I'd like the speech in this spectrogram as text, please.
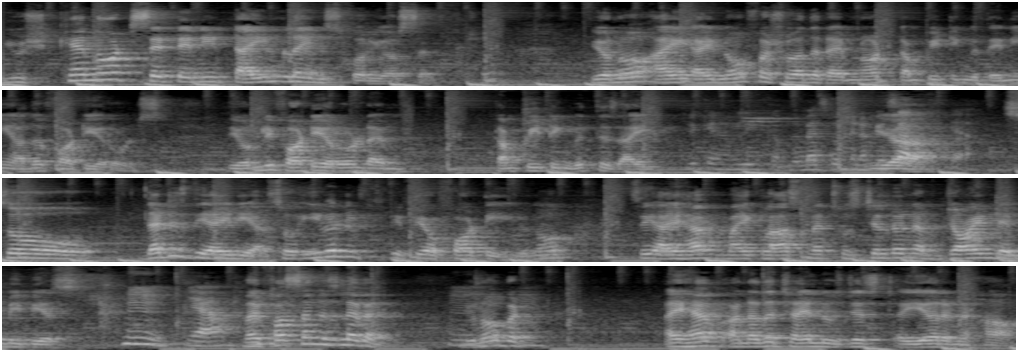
you sh- cannot set any timelines for yourself you know I, I know for sure that i'm not competing with any other 40 year olds the only 40 year old i'm competing with is i You can only become the best version of yeah. yourself. Yeah. So that is the idea. So even if, if you're 40, you know, see, I have my classmates whose children have joined MBBS. Hmm, yeah. My first son is 11, you know, but I have another child who's just a year and a half.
